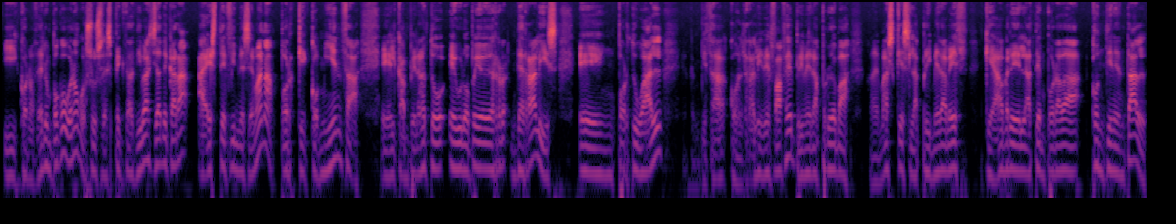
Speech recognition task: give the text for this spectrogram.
y conocer un poco, bueno, pues sus expectativas ya de cara a este fin de semana, porque comienza el Campeonato Europeo de, de Rallys en Portugal empieza con el Rally de Fafe, primera prueba, además que es la primera vez que abre la temporada continental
